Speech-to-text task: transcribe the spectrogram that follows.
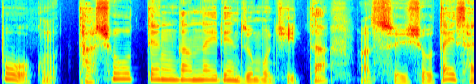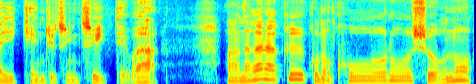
方、この多焦点眼内レンズを用いた、まあ、水晶体再建術については、まあ、長らくこの厚労省の、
